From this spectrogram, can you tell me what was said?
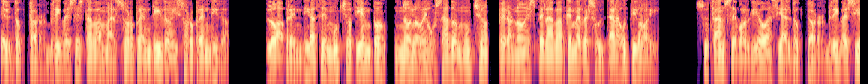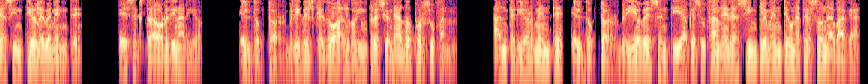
El doctor Brives estaba más sorprendido y sorprendido. Lo aprendí hace mucho tiempo, no lo he usado mucho, pero no esperaba que me resultara útil hoy. Sufan se volvió hacia el doctor Brives y asintió levemente. Es extraordinario. El doctor Brives quedó algo impresionado por su fan. Anteriormente, el doctor Brives sentía que su fan era simplemente una persona vaga.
